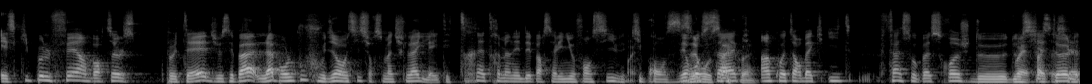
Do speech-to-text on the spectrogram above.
Est-ce qu'il peut le faire, Bortles? Peut-être, je sais pas. Là, pour le coup, faut dire aussi sur ce match-là, il a été très très bien aidé par sa ligne offensive qui prend 0 Zéro sac, sac, ouais. un quarterback hit face au pass rush de, de Ouais, Seattle.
